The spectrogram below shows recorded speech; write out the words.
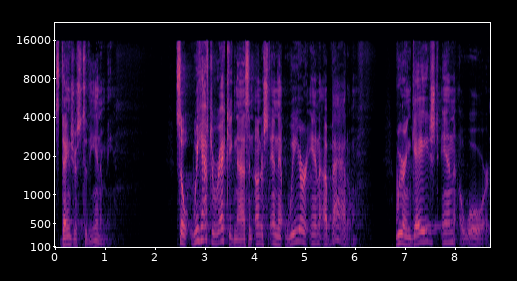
it's dangerous to the enemy. So we have to recognize and understand that we are in a battle, we're engaged in a war.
